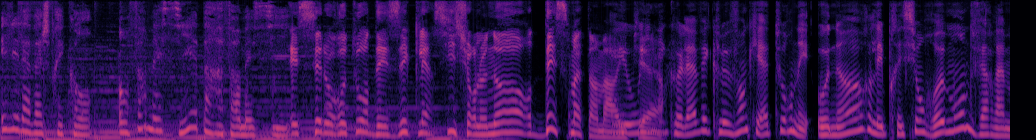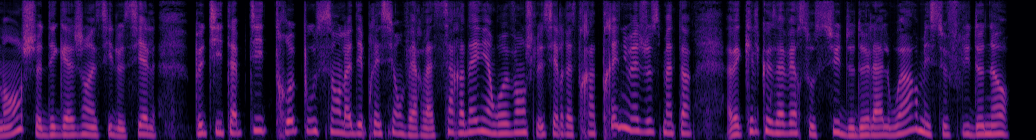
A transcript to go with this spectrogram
et les lavages fréquents en pharmacie et parapharmacie. Et c'est le retour des éclaircies sur le nord dès ce matin, Marie-Pierre. Oui, Nicolas, avec le vent qui a tourné au nord, les pressions remontent vers la Manche, dégageant ainsi le ciel petit à petit, repoussant la dépression vers la Sardaigne. En revanche, le ciel restera très nuageux ce matin, avec quelques averses au sud de la Loire, mais ce flux de nord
